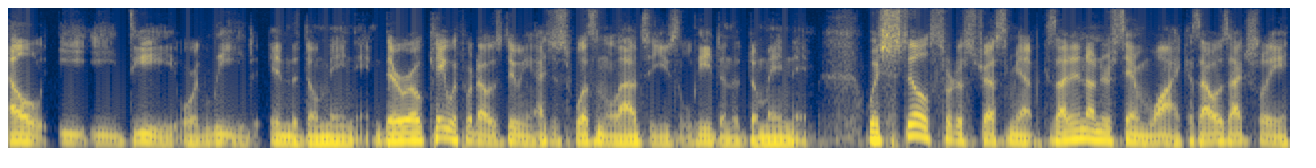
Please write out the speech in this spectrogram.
L E E D or lead in the domain name. They were okay with what I was doing. I just wasn't allowed to use lead in the domain name, which still sort of stressed me out because I didn't understand why. Because I was actually,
